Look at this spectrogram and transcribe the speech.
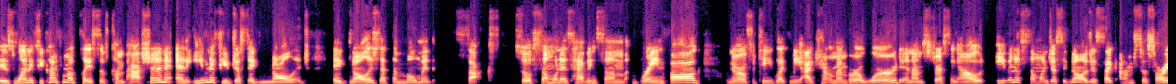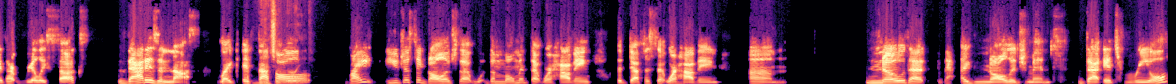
is one, if you come from a place of compassion and even if you just acknowledge, acknowledge that the moment sucks. So if someone is having some brain fog, neurofatigue like me, I can't remember a word and I'm stressing out, even if someone just acknowledges, like, I'm so sorry, that really sucks, that is enough. Like if that's all right, you just acknowledge that w- the moment that we're having, the deficit we're having, um, know that acknowledgement that it's real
